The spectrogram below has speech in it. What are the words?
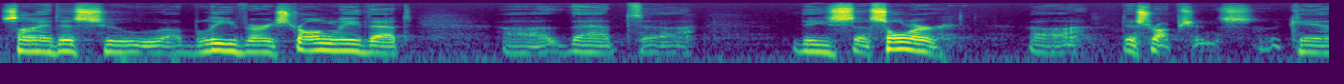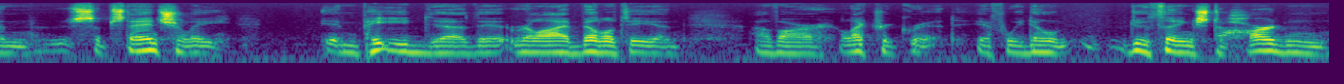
scientists who uh, believe very strongly that, uh, that these solar disruptions can substantially impede the reliability and of our electric grid if we don't do things to harden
